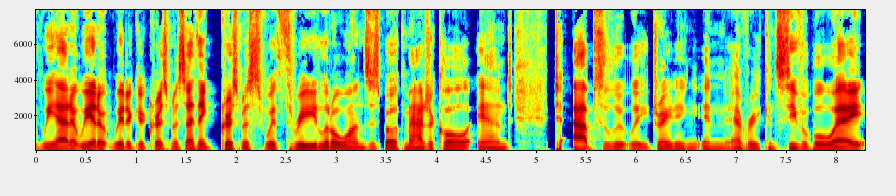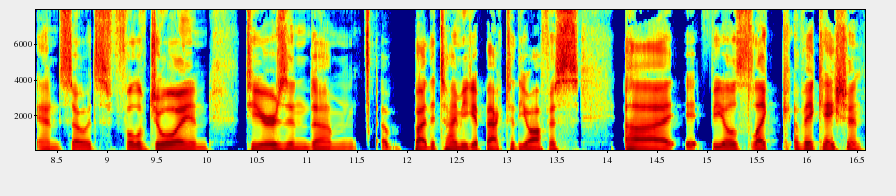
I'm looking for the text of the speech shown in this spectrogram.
we had a we had a we had a good Christmas. I think Christmas with three little ones is both magical and to absolutely draining in every conceivable way, and so it's full of joy and tears. And um, uh, by the time you get back to the office, uh, it feels like a vacation.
